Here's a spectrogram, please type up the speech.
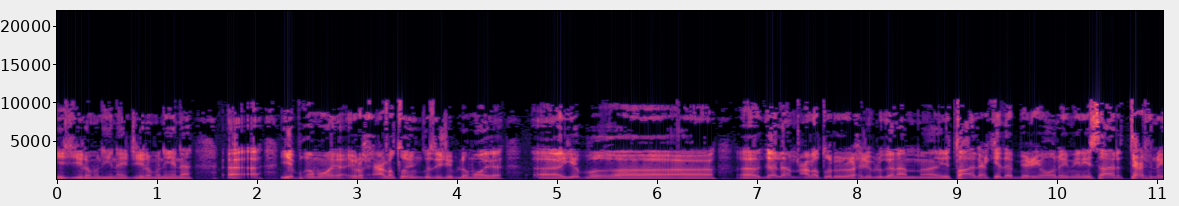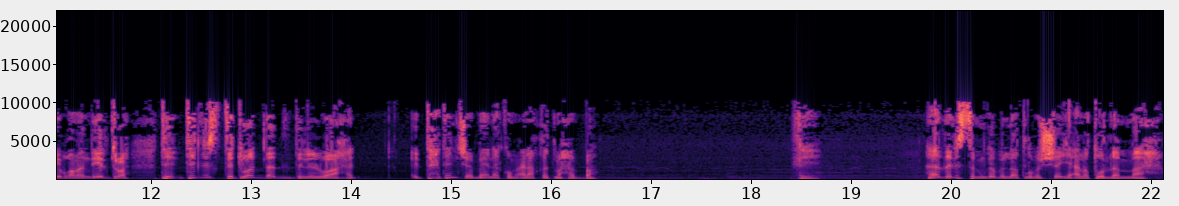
يجي له من هنا يجي له من هنا. آه، آه، يبغى موية يروح على طول ينقز يجيب له موية. آه، يبغى قلم على طول يروح يجيب له قلم. يطالع كذا بعيونه يمين يسار تعرف إنه يبغى منديل تروح تجلس تتودد للواحد. حتنشا بينكم علاقة محبة. ليه؟ هذا لسه من قبل لا أطلب الشيء على طول لماح.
